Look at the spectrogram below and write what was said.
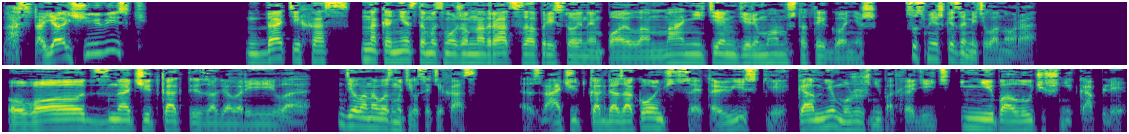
«Настоящий виски!» «Да, Техас, наконец-то мы сможем надраться пристойным пойлом, а не тем дерьмом, что ты гонишь», — с усмешкой заметила Нора. «Вот, значит, как ты заговорила», — делано возмутился Техас. «Значит, когда закончится это виски, ко мне можешь не подходить, не получишь ни капли».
